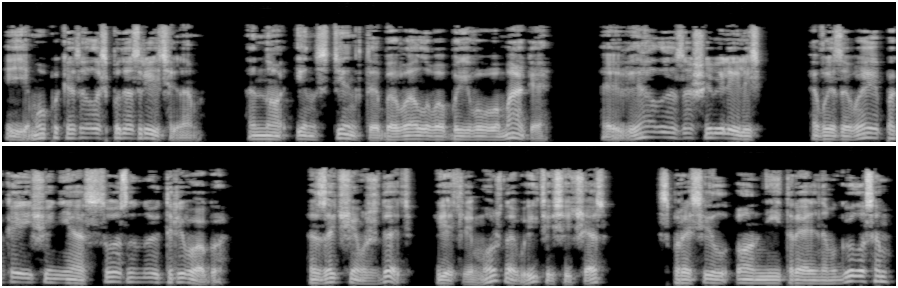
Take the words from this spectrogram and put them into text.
ему показалось подозрительным, но инстинкты бывалого боевого мага вяло зашевелились, вызывая пока еще неосознанную тревогу. Зачем ждать, если можно выйти сейчас?» – спросил он нейтральным голосом,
